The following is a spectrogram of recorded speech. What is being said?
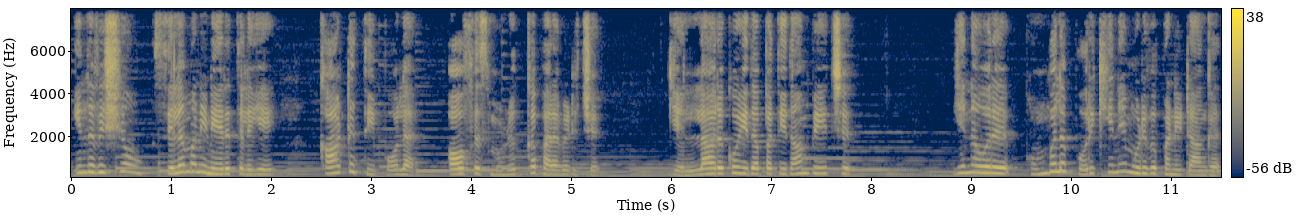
இந்த விஷயம் சில மணி நேரத்திலேயே காட்டுத்தீ போல ஆஃபீஸ் முழுக்க பரவிடுச்சு. எல்லாருக்கும் இதை பற்றி தான் பேச்சு. என்னை ஒரு பொம்பளை பொறுக்கினே முடிவு பண்ணிட்டாங்க.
